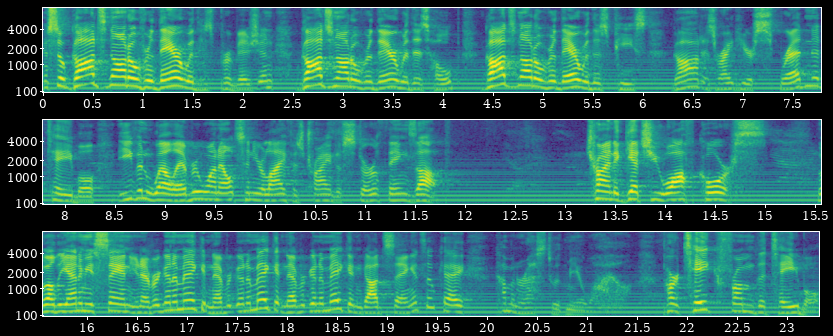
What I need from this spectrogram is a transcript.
And so God's not over there with his provision. God's not over there with his hope. God's not over there with his peace. God is right here spreading a table, even while everyone else in your life is trying to stir things up, trying to get you off course. Well, the enemy is saying, You're never going to make it, never going to make it, never going to make it. And God's saying, It's okay. Come and rest with me a while. Partake from the table.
